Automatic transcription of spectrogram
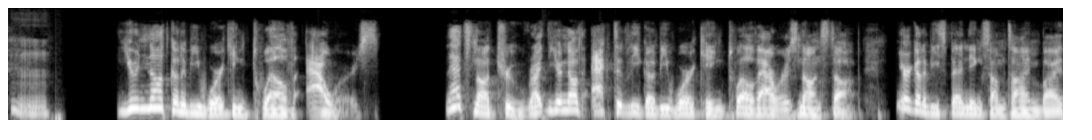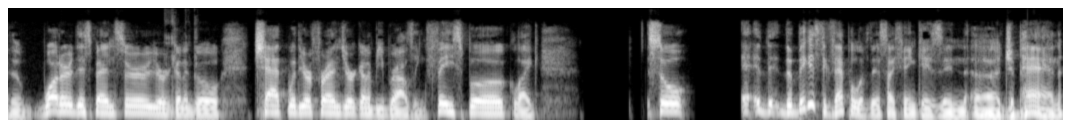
mm-hmm. you're not going to be working 12 hours. That's not true, right? You're not actively going to be working 12 hours nonstop. You're going to be spending some time by the water dispenser. You're going to go chat with your friends. You're going to be browsing Facebook. Like, so the, the biggest example of this, I think, is in uh, Japan,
